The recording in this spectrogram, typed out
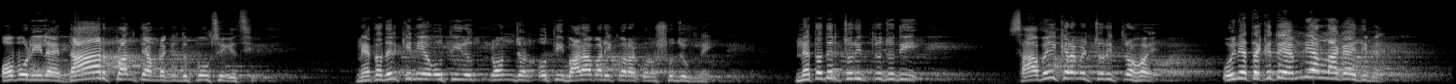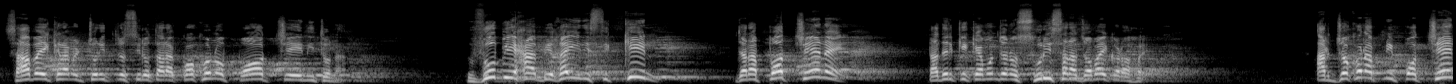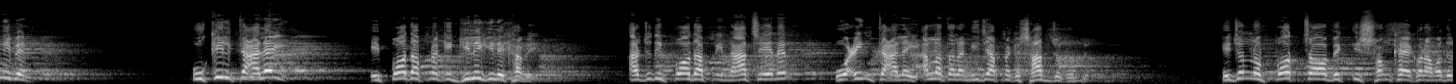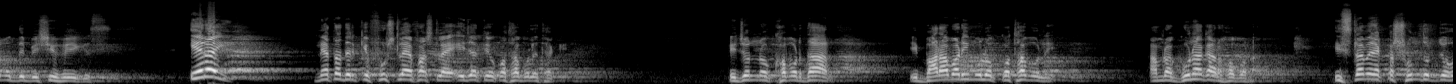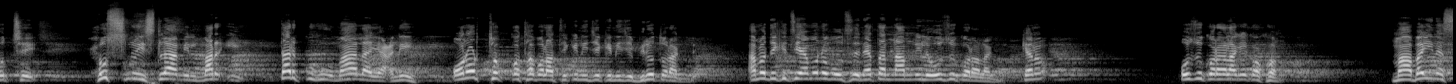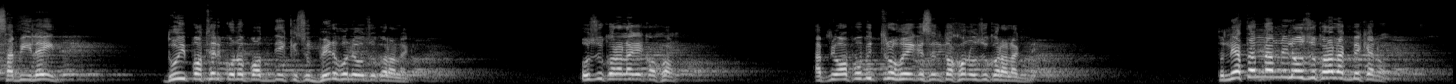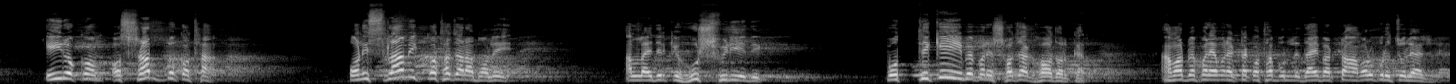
অবলীলায় দ্বার প্রান্তে আমরা কিন্তু পৌঁছে গেছি। নেতাদেরকে নিয়ে অতি রঞ্জন, অতি বাড়াবাড়ি করার কোনো সুযোগ নেই। নেতাদের চরিত্র যদি সাহাবাই কেরামের চরিত্র হয়, ওই নেতাকে তো এমনি আর লাগাই দিবেন সাহাবাই কেরামের চরিত্র ছিল তারা কখনো পথ চেয়ে নিত না। সিক্কিন, যারা পথ চেয়ে নেয়, তাদেরকে কেমন যেন ছুরি ছাড়া জবাই করা হয়। আর যখন আপনি পথ চেয়ে নিবেন উকিল চালেই এই পদ আপনাকে গিলে গিলে খাবে। আর যদি পদ আপনি না চেয়ে নেন ও আইন চালেই আল্লাহ তালা নিজে আপনাকে সাহায্য করবে। এই জন্য পদ চাওয়া ব্যক্তির সংখ্যা এখন আমাদের মধ্যে বেশি হয়ে গেছে। এরাই নেতাদেরকে ফুসলায় ফাসলায় এই জাতীয় কথা বলে থাকে। এই জন্য খবরদার, এই বাড়াবাড়িমূলক কথা বলে আমরা গুণাগার হব না। ইসলামের একটা সৌন্দর্য হচ্ছে, হুসনু ইসলামিল মার ই তার কুহু মালাই আনি অনর্থক কথা বলা থেকে নিজেকে নিজে বিরত রাখবে। আমরা দেখেছি এমনও বলছে, নেতার নাম নিলে অজু করা লাগবে। কেন? অজু করা লাগে কখন? মা বাইনা সাবিলাইন। দুই পথের কোনো পথ দিয়ে কিছু বের হলে অজু করা লাগে। অজু করা লাগে কখন? আপনি অপবিত্র হয়ে গেছেন, তখন অজু করা লাগবে। তো নেতার নাম নিলে অজু করা লাগবে কেন? এই রকম অশ্রাব্য কথা, অনিসলামিক কথা যারা বলে আল্লাহ এদেরকে হুশ ফিরিয়ে দিক। প্রত্যেকেই এই ব্যাপারে সজাগ হওয়া দরকার। আমার ব্যাপারে এমন একটা কথা বললে দায়বারটা আমার উপরে চলে আসবে।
